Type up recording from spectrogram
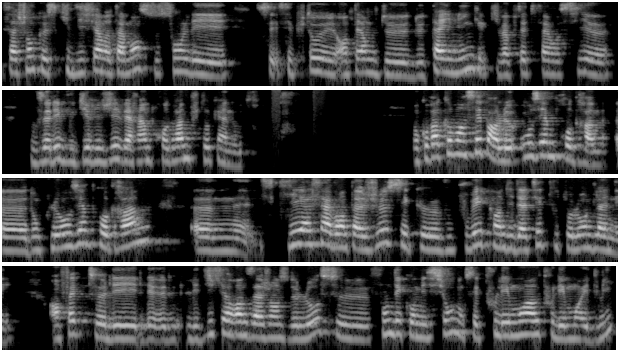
sachant que ce qui diffère notamment, ce sont les, c'est plutôt euh, en termes de, timing qui va peut-être faire aussi, euh, vous allez vous diriger vers un programme plutôt qu'un autre. Donc, on va commencer par le 11e programme. Euh, donc, le 11e programme, ce qui est assez avantageux, c'est que vous pouvez candidater tout au long de l'année. En fait, les, différentes agences de l'eau font des commissions, donc c'est tous les mois ou tous les mois et demi,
